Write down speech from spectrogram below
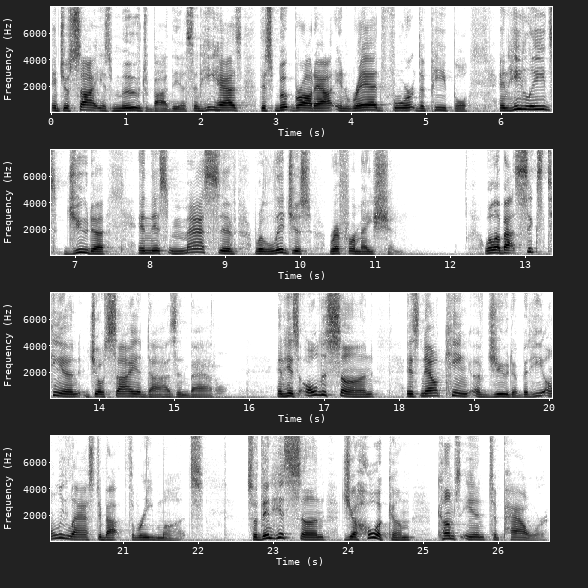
And Josiah is moved by this. And he has this book brought out and read for the people. And he leads Judah in this massive religious reformation. Well, about 610, Josiah dies in battle. And his oldest son is now king of Judah, but he only lasts about three months. So then his son Jehoiakim comes into power.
